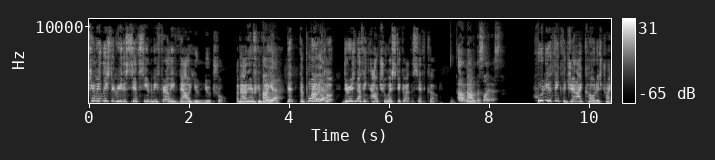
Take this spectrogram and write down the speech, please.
can we at least agree the Sith seem to be fairly value neutral about oh everybody? yeah. The, the point Oh, of the yeah. code, there is nothing altruistic about the Sith code. Oh, not Um, in the slightest. Who do you think the Jedi Code is trying?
